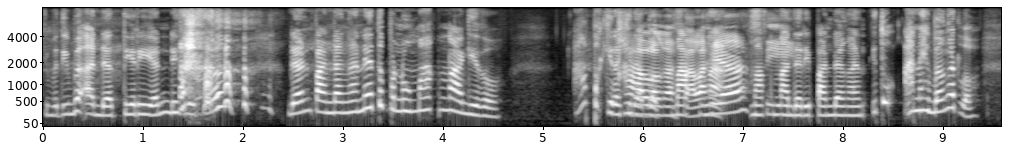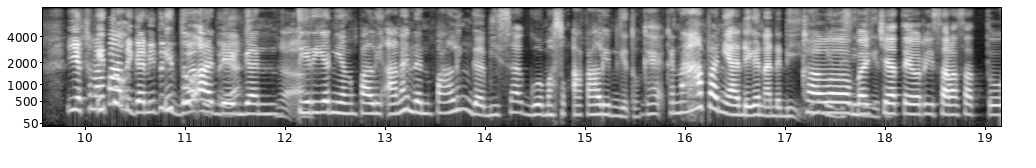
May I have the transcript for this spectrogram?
tiba-tiba ada Tyrion di situ dan pandangannya tuh penuh makna gitu. Apa kira-kira tuh makna salah ya, makna si- dari pandangan itu aneh banget loh. Iya, kenapa adegan itu itu dibuat adegan itu ya? Tyrion yang paling aneh dan paling nggak bisa gue masuk akalin gitu. Kayak kenapa nih adegan ada di Kalau baca gitu. teori salah satu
